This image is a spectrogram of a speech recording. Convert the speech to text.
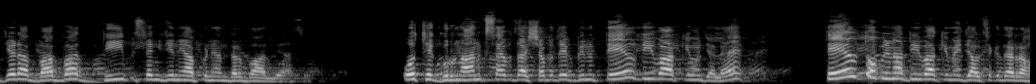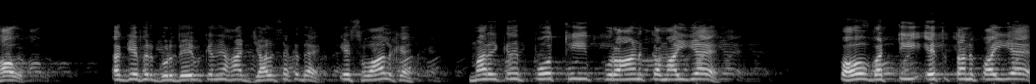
ਜਿਹੜਾ ਬਾਬਾ ਦੀਪ ਸਿੰਘ ਜੀ ਨੇ ਆਪਣੇ ਅੰਦਰ ਬਾਲ ਲਿਆ ਸੀ। ਉਥੇ ਗੁਰੂ ਨਾਨਕ ਸਾਹਿਬ ਦਾ ਸ਼ਬਦ ਹੈ, ਬਿਨ ਤੇਲ ਦੀਵਾ ਕਿਉਂ ਜਲੈ? ਤੇਲ ਤੋਂ ਬਿਨਾ ਦੀਵਾ ਕਿਵੇਂ ਜਲ ਸਕਦਾ? ਰਹਾਓ। ਅੱਗੇ ਫਿਰ ਗੁਰਦੇਵ ਕਹਿੰਦੇ, ਹਾਂ, ਜਲ ਸਕਦਾ ਹੈ। ਇਹ ਸਵਾਲ ਹੈ। ਮਹਾਰਾਜ ਕਹਿੰਦੇ, ਪੋਥੀ ਪੁਰਾਣ ਕਮਾਈਐ ਭਉ ਵੱਟੀ ਇਤ ਤਨ ਪਾਈਐ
